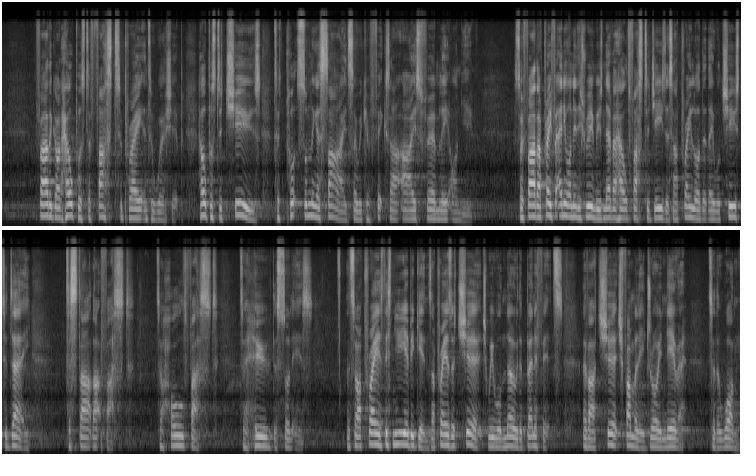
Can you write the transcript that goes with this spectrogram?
Father God, help us to fast, to pray, and to worship. Help us to choose to put something aside so we can fix our eyes firmly on you. So, Father, I pray for anyone in this room who's never held fast to Jesus. I pray, Lord, that they will choose today to start that fast, to hold fast to who the Son is. And so I pray as this new year begins, I pray as a church we will know the benefits of our church family drawing nearer to the one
